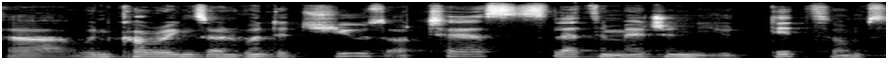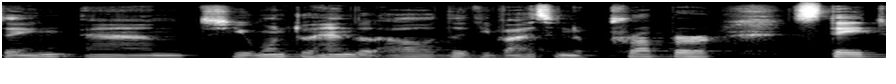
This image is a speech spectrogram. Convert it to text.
uh, when covering the unwanted use or tests, let's imagine you did something and you want to handle out the device in a proper state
